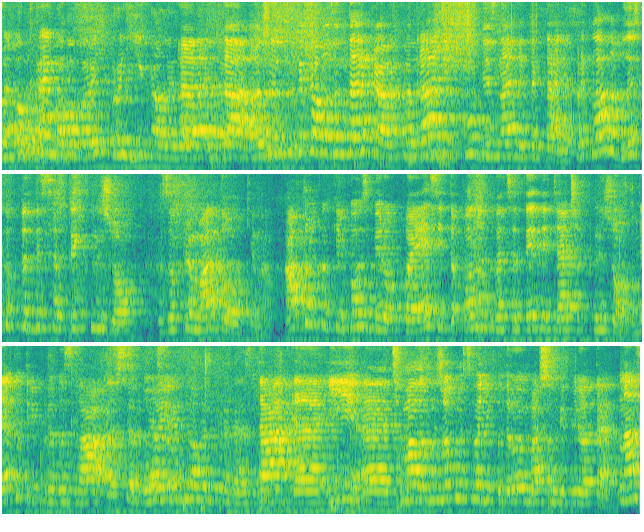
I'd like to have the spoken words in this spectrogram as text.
Це окремо говорить, проїхали. Е, Так, отже, це така волонтерка в квадраті, в кубі, знаєте, і так далі. Приклала близько 50 книжок, зокрема Толкіна. Авторка кількох збірок поезії та понад 20 дитячих книжок, декотрі привезла е, з собою. Та е, і е, чимало книжок ми сьогодні подаруємо вашим бібліотекам. У нас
